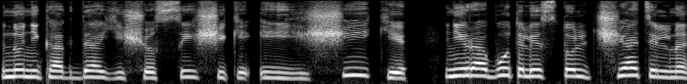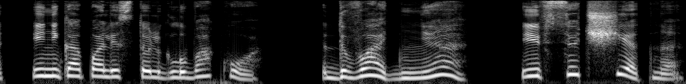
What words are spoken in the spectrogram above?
но никогда еще сыщики и ищейки не работали столь тщательно и не копали столь глубоко. Два дня, и все тщетно.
